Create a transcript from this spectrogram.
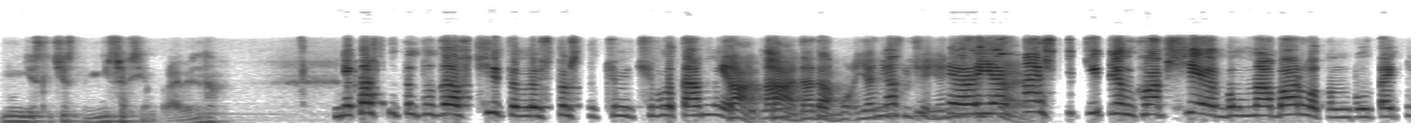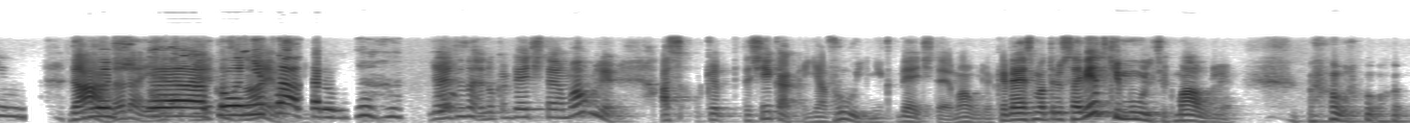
ну, если честно, не совсем правильно. Мне кажется, ты туда вчитываешь то, что чего там нет. Да, да, да, да, я не исключаю. Я, не исключаю. я знаю, что Киплинг вообще был наоборот, он был таким да, да, да, я, я это колонизатором. Знаю. Я это знаю, но когда я читаю Маугли, а, точнее как, я вру, никогда я читаю Маугли. Когда я смотрю советский мультик Маугли, вот.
